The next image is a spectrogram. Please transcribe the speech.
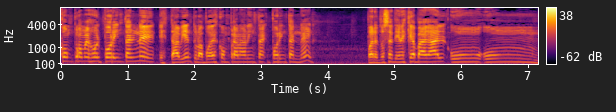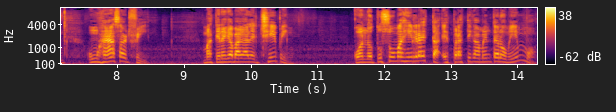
compro mejor por internet, está bien, tú la puedes comprar por internet. Pero entonces tienes que pagar un, un, un hazard fee. Más tienes que pagar el shipping. Cuando tú sumas y restas es prácticamente lo mismo.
